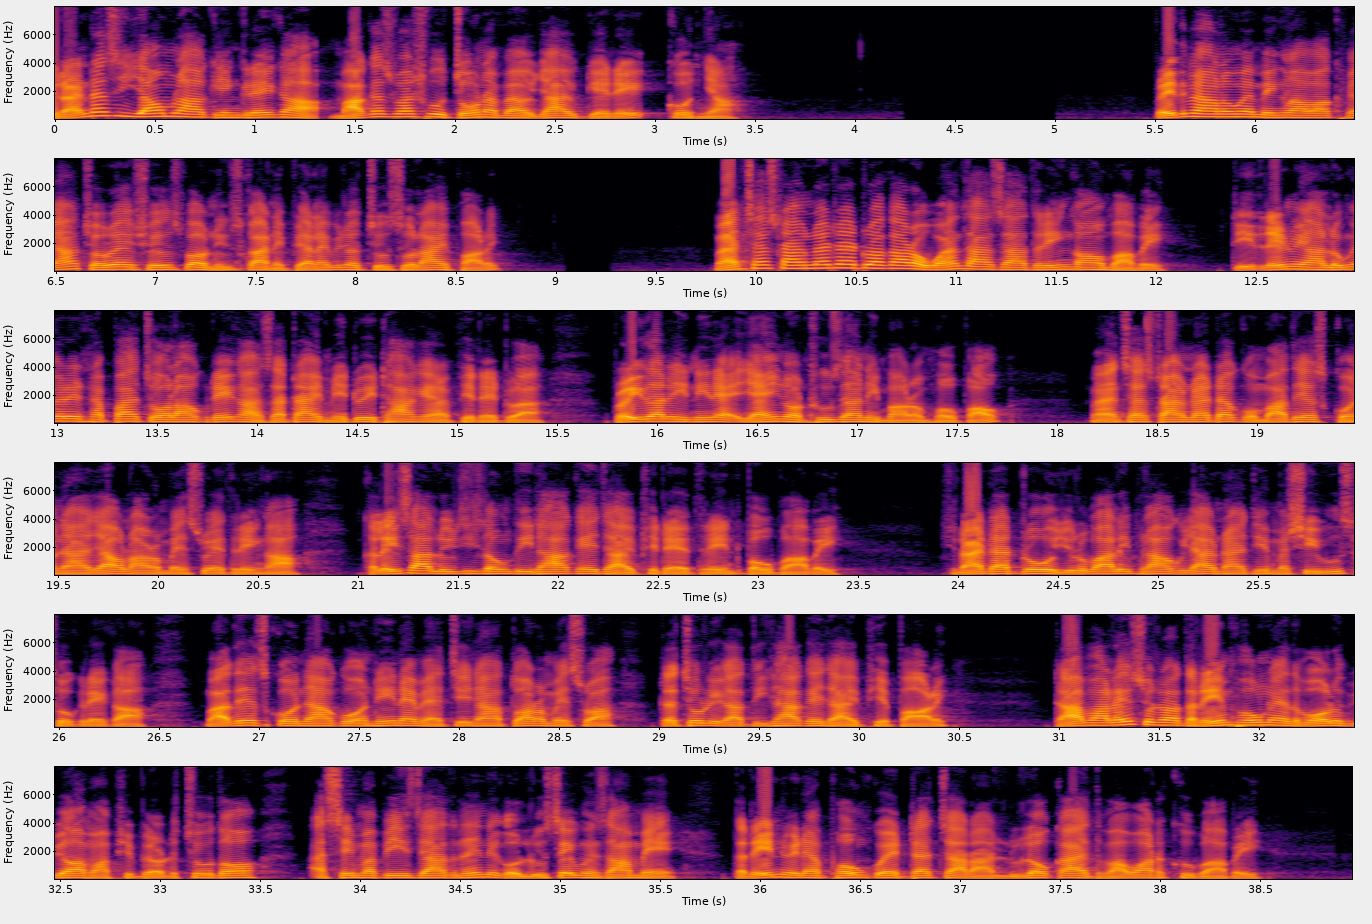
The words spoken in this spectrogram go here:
United စီရောက်မလာခင်ကတည်းက Marcus Rashford ကျောင်းနံပါတ်ကိုရယူခဲ့တဲ့ကိုညာပြည်သူများလုံးပဲမင်္ဂလာပါခင်ဗျာကျွန်တော်ရဲ့ Show Sport News ကနေပြန်လည်ပြီးတော့ကြိုဆိုလိုက်ပါတယ် Manchester United အတွက်ကတော့ဝန်သားစားသတင်းကောင်းပါပဲဒီသတင်းတွေကလွန်ခဲ့တဲ့နှစ်ပတ်ကျော်လောက်ကတည်းကဇက်တိုက်မြင့်တွေ့ထားခဲ့တာဖြစ်တဲ့အတွက်ပြည်သူတွေအနေနဲ့အရင်တော့ထူးဆန်းနေမှာတော့မဟုတ်ပါဘူး Manchester United ကို Matthias Cunha ရောက်လာတော့မယ်ဆိုတဲ့သတင်းကကလေးစားလူကြီးဆုံးတည်ထားခဲ့ကြဖြစ်တဲ့သတင်းတစ်ပုဒ်ပါပဲ United တို့ယူရိုပါလိဖလားကိုရောက်နိုင်ခြင်းမရှိဘူးဆိုကြတဲ့က Matthias Cunha ကိုအနှိမ့်နဲ့မြန်ကြီးညာသွားတော့မယ်ဆိုတာတချို့တွေကတည်ထားခဲ့ကြဖြစ်ပါတယ်ဒါပါလဲဆိုတော့သတင်းဖုံးတဲ့သဘောလို့ပြောရမှာဖြစ်ပြီးတော့တချို့သောအစင်မပြေစရာသတင်းတွေကိုလူစိတ်ဝင်စားမဲ့သတင်းတွေနဲ့ဖုံးကွယ်တက်ကြတာလူလောကရဲ့သဘာဝတစ်ခုပါပဲ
